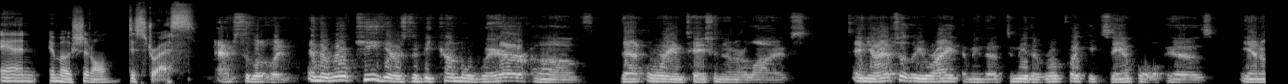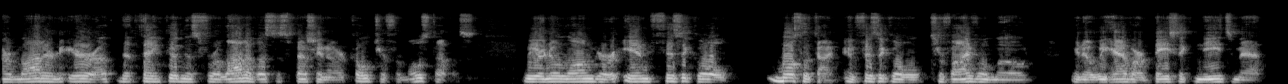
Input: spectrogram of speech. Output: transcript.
and emotional distress. Absolutely. And the real key here is to become aware of that orientation in our lives. And you're absolutely right. I mean, the, to me, the real quick example is in our modern era that thank goodness for a lot of us, especially in our culture, for most of us, we are no longer in physical, most of the time, in physical survival mode. You know, we have our basic needs met.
